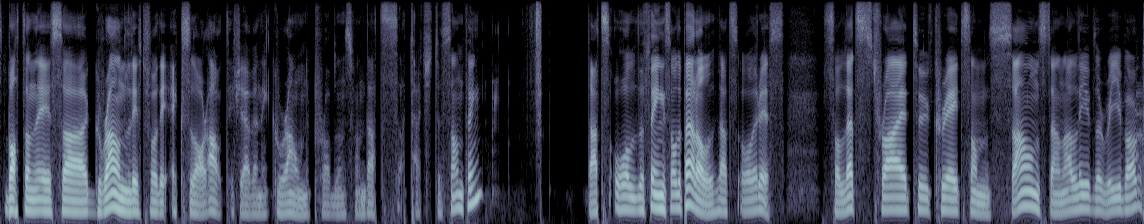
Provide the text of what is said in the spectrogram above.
Last button is a ground lift for the XLR out if you have any ground problems when that's attached to something. That's all the things of the pedal, that's all it is. So let's try to create some sounds then. I'll leave the reverb.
